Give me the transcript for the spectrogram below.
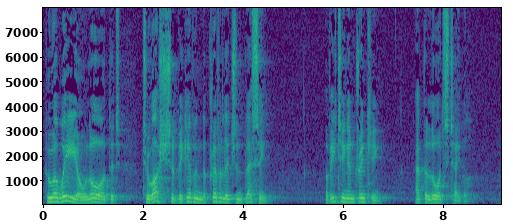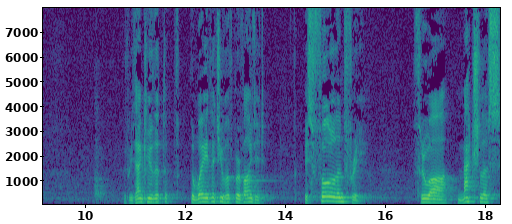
Who are we, O Lord, that to us should be given the privilege and blessing of eating and drinking at the Lord's table? We thank you that the, the way that you have provided is full and free through our matchless,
